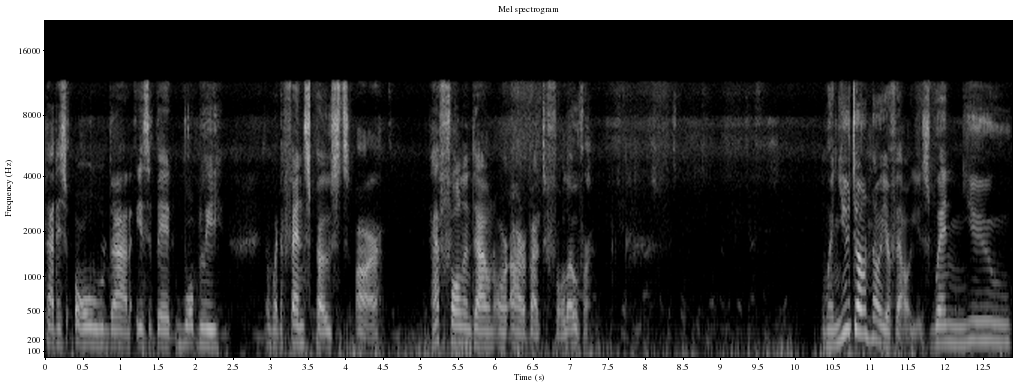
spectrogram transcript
that is old, that is a bit wobbly, and where the fence posts are, have fallen down or are about to fall over. When you don't know your values, when you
